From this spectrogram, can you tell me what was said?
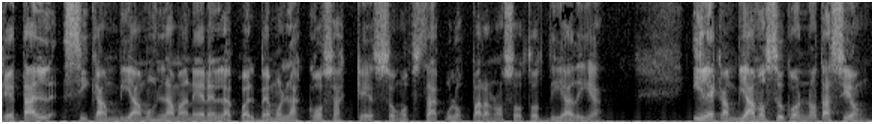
¿Qué tal si cambiamos la manera en la cual vemos las cosas que son obstáculos para nosotros día a día y le cambiamos su connotación?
